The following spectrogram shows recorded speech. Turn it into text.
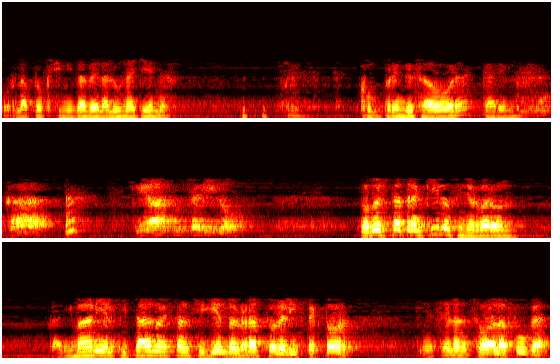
por la proximidad de la luna llena. ¿Comprendes ahora, Karen? ¿Qué ha sucedido? Todo está tranquilo, señor varón. Calimán y el gitano están siguiendo el rastro del inspector, quien se lanzó a la fuga.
